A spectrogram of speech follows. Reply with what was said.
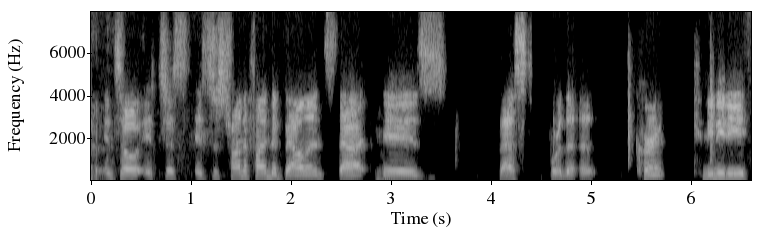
and so it's just it's just trying to find a balance that Mm. is best for the current community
